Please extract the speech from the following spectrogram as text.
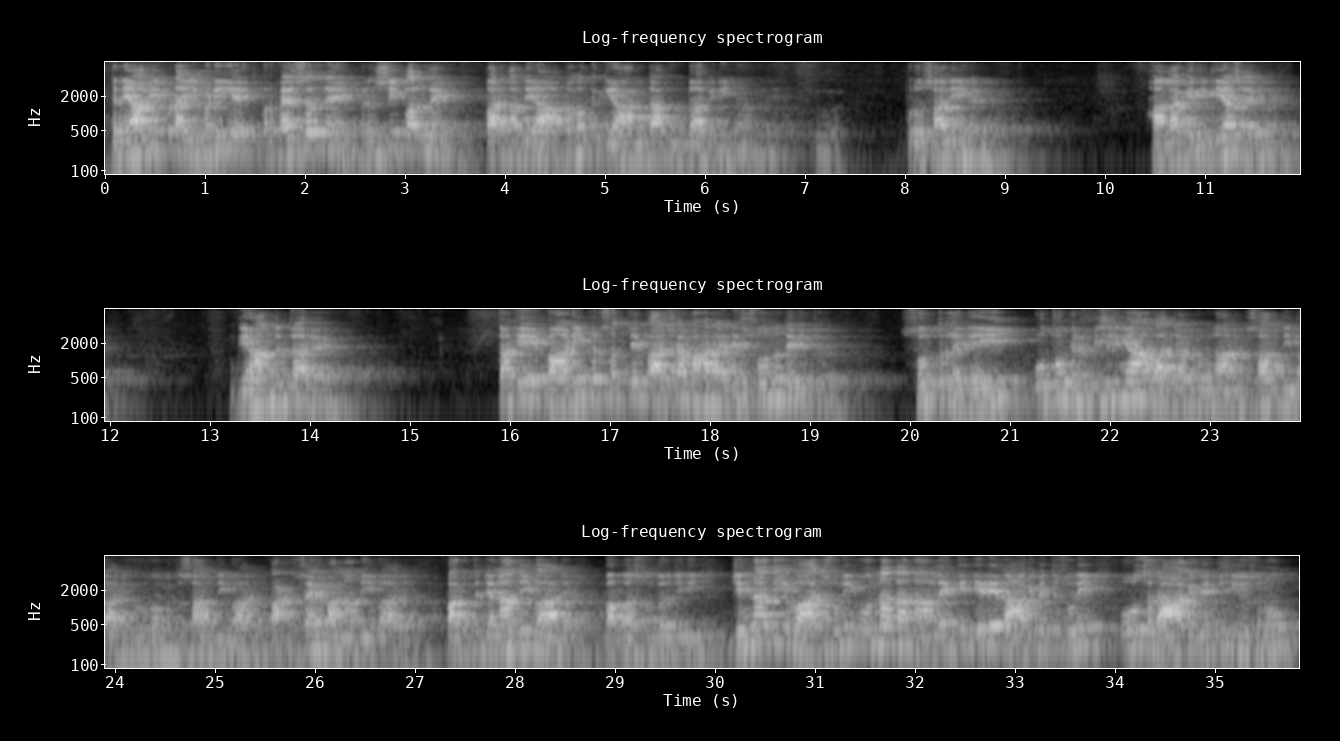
ਦੁਨਿਆਵੀ ਪੜ੍ਹਾਈ ਬੜੀ ਹੈ ਪ੍ਰੋਫੈਸਰ ਨੇ ਪ੍ਰਿੰਸੀਪਲ ਨੇ, ਪਰ ਅਧਿਆਤਮਕ ਗਿਆਨ ਦਾ ਊੜਾ ਵੀ ਨਹੀਂ ਜਾਣਦੇ। ਭਰੋਸਾ ਨਹੀਂ ਹੈ। ਹਾਲਾਂਕਿ ਲਿਖਿਆ ਸਾਹਿਬ ਨੇ, ਗਿਆਨ ਦਿੱਤਾ ਹੈ। ਤਾਂ ਇਹ ਬਾਣੀ ਫਿਰ ਸੱਚੇ ਪਾਤਸ਼ਾਹ ਮਹਾਰਾਜ ਨੇ ਸੁਣ ਦੇ ਵਿੱਚ ਸੁਰਤ ਲਈ ਗਈ ਉਥੋਂ ਫਿਰ ਪਿਛਲੀਆਂ ਆਵਾਜ਼ਾਂ ਗੁਰੂ ਨਾਨਕ ਸਾਹਿਬ ਦੀ ਆਵਾਜ਼, ਗੁਰੂ ਅੰਗਦ ਸਾਹਿਬ ਦੀ ਆਵਾਜ਼ ਭੱਟ ਸਹਿਬਾਨਾਂ ਦੀ ਆਵਾਜ਼, ਭਗਤ ਜਨਾਂ ਦੀ ਆਵਾਜ਼, ਬਾਬਾ ਸੁੰਦਰ ਜੀ ਦੀ ਜਿਨ੍ਹਾਂ ਦੀ ਆਵਾਜ਼ ਸੁਣੀ, ਉਹਨਾਂ ਦਾ ਨਾਮ ਲੈ ਕੇ ਜਿਹੜੇ ਰਾਗ ਵਿੱਚ ਸੁਣੀ, ਉਸ ਰਾਗ ਵਿੱਚ ਹੀ ਉਸ ਨੂੰ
